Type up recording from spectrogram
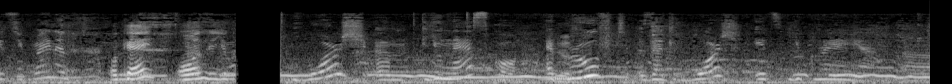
It's Ukrainian. Okay, only you. Borscht, um, UNESCO approved that borscht is Ukrainian.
